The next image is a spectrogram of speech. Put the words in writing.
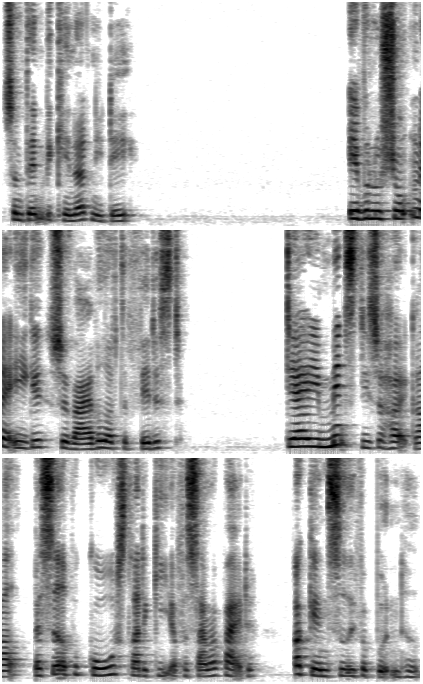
som den vi kender den i dag. Evolutionen er ikke survival of the fittest. Det er i mindst lige så høj grad baseret på gode strategier for samarbejde og gensidig forbundenhed.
